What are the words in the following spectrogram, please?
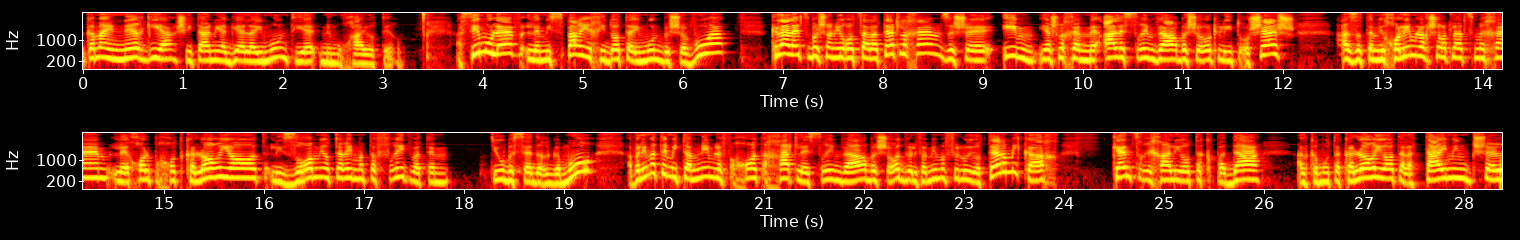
וגם האנרגיה שאיתה אני אגיע לאימון תהיה נמוכה יותר. אז שימו לב למספר יחידות האימון בשבוע. כלל אצבע שאני רוצה לתת לכם זה שאם יש לכם מעל 24 שעות להתאושש, אז אתם יכולים להרשות לעצמכם לאכול פחות קלוריות, לזרום יותר עם התפריט ואתם תהיו בסדר גמור, אבל אם אתם מתאמנים לפחות אחת ל-24 שעות ולפעמים אפילו יותר מכך, כן צריכה להיות הקפדה על כמות הקלוריות, על הטיימינג של,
